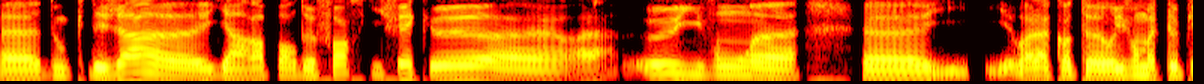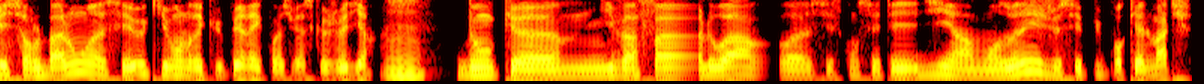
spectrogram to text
Euh, donc déjà, il y a un rapport de force qui fait que voilà, eux, ils vont, ils- voilà, quand ils vont mettre le pied sur le ballon, c'est eux qui vont le récupérer, quoi. Tu vois ce que je veux dire Mm. Donc, il va falloir, c'est ce qu'on s'était dit à un moment donné, je sais plus pour quel match,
